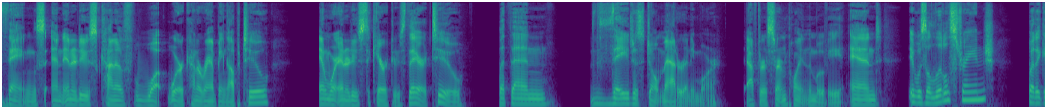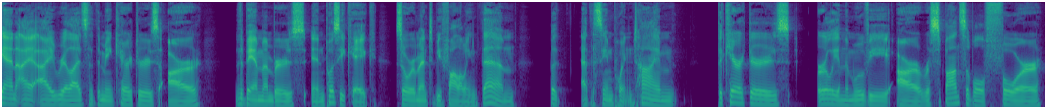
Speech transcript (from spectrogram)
things and introduce kind of what we're kind of ramping up to. And we're introduced to characters there too. But then they just don't matter anymore after a certain point in the movie. And it was a little strange. But again, I, I realized that the main characters are the band members in Pussy Cake, so we're meant to be following them. But at the same point in time, the characters early in the movie are responsible for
